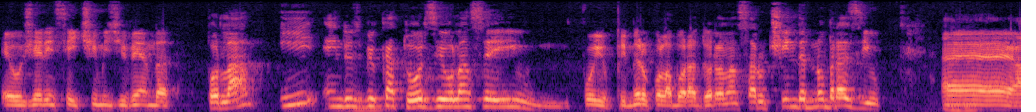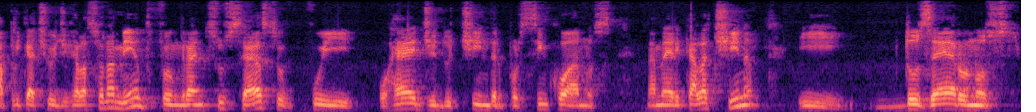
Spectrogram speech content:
eu gerenciei times de venda por lá. E em 2014 eu lancei, foi o primeiro colaborador a lançar o Tinder no Brasil. É, aplicativo de relacionamento, foi um grande sucesso. Fui o head do Tinder por cinco anos na América Latina e do zero nos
